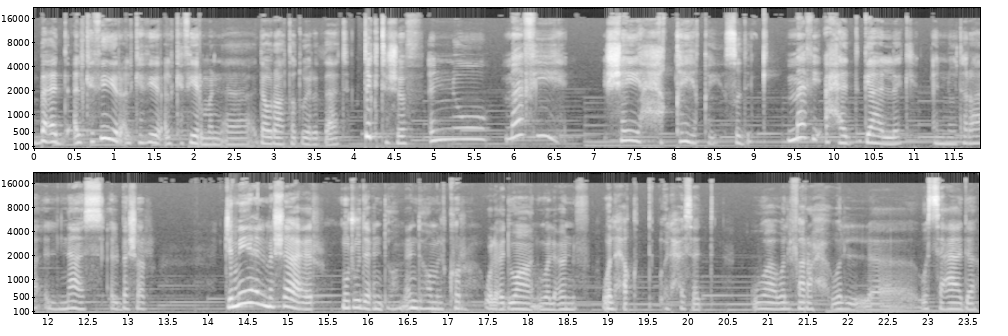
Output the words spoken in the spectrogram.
بعد الكثير الكثير الكثير من آه، دورات تطوير الذات تكتشف إنه ما في شيء حقيقي صدق. ما في أحد قال لك إنه ترى الناس البشر جميع المشاعر موجودة عندهم عندهم الكره والعدوان والعنف والحقد والحسد. والفرح والسعادة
